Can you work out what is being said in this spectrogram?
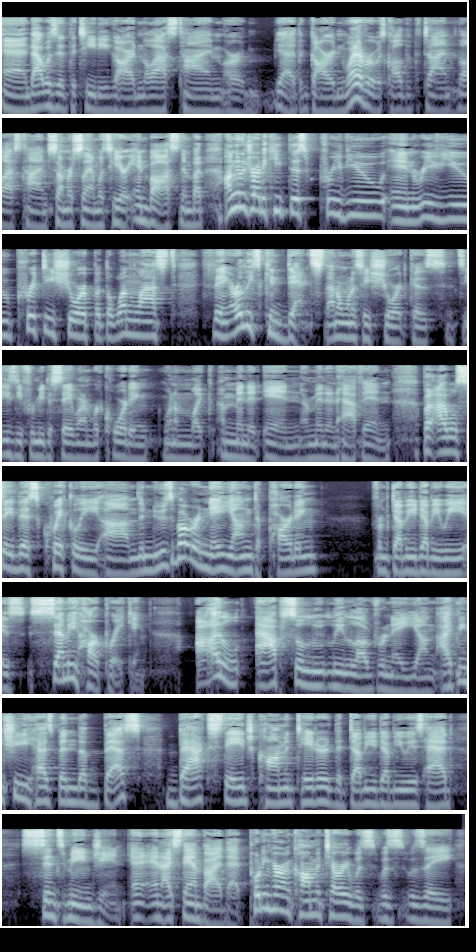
and that was at the TD Garden the last time, or yeah, the Garden, whatever it was called at the time, the last time SummerSlam was here in Boston. But I'm going to try to keep this preview and review pretty short, but the one last thing, or at least condensed, I don't want to say short because it's easy for me to say when I'm recording, when I'm like a minute in or a minute and a half in. But I will say this quickly um, the news about Renee Young departing from WWE is semi heartbreaking. I absolutely love Renee Young. I think she has been the best backstage commentator that WWE has had since Mean Gene, and, and I stand by that. Putting her on commentary was was was a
